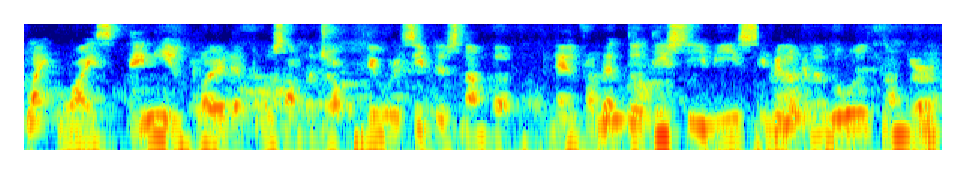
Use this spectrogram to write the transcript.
Likewise, any employer that posts out a job, they will receive this number. And from that 30 CVs, if you look at the lower number,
